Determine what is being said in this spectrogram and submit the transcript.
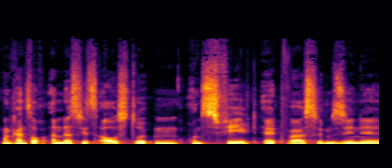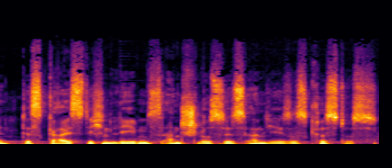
Man kann es auch anders jetzt ausdrücken, uns fehlt etwas im Sinne des geistlichen Lebensanschlusses an Jesus Christus.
